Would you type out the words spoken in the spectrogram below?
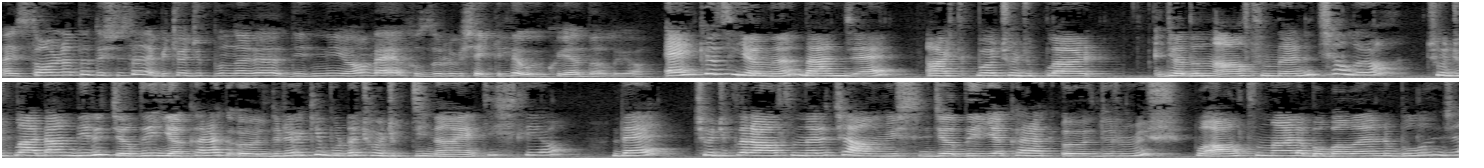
Ay sonra da düşünsene bir çocuk bunları dinliyor ve huzurlu bir şekilde uykuya dalıyor. En kötü yanı bence artık böyle çocuklar cadının altınlarını çalıyor. Çocuklardan biri cadıyı yakarak öldürüyor ki burada çocuk cinayet işliyor. Ve çocuklar altınları çalmış, cadıyı yakarak öldürmüş. Bu altınlarla babalarını bulunca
